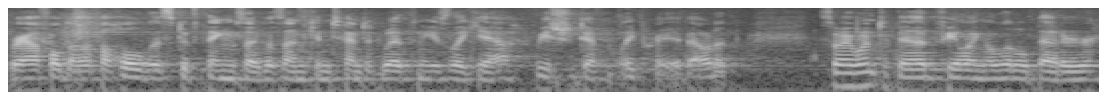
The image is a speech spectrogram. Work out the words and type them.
raffled off a whole list of things I was uncontented with, and he's like, yeah, we should definitely pray about it. So I went to bed feeling a little better.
